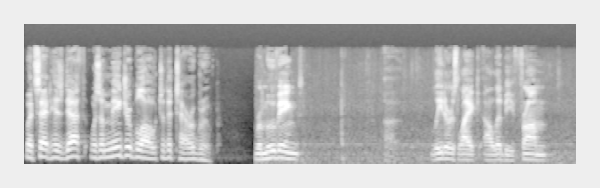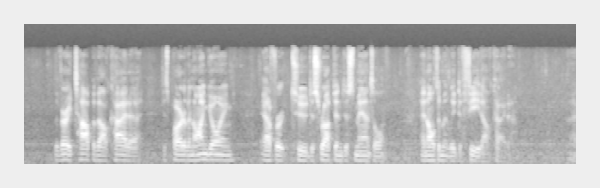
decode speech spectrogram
but said his death was a major blow to the terror group. Removing uh, leaders like al Libi from the very top of Al Qaeda is part of an ongoing effort to disrupt and dismantle and ultimately defeat Al Qaeda. Uh,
